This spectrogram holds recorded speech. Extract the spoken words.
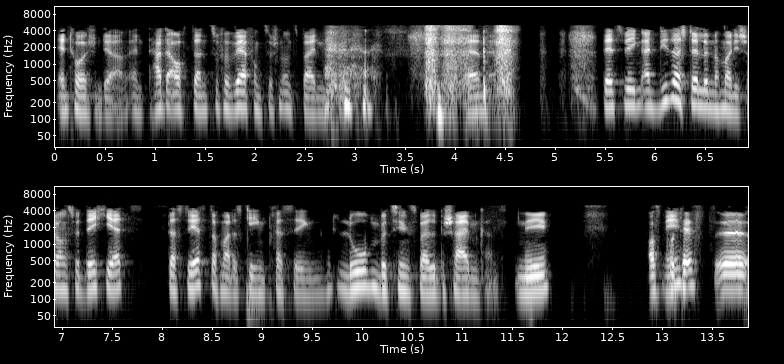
enttäuschend, ja. Hatte auch dann zur Verwerfung zwischen uns beiden. ähm, deswegen an dieser Stelle nochmal die Chance für dich jetzt, dass du jetzt doch mal das Gegenpressing loben bzw. beschreiben kannst. Nee. Aus nee? Protest äh,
